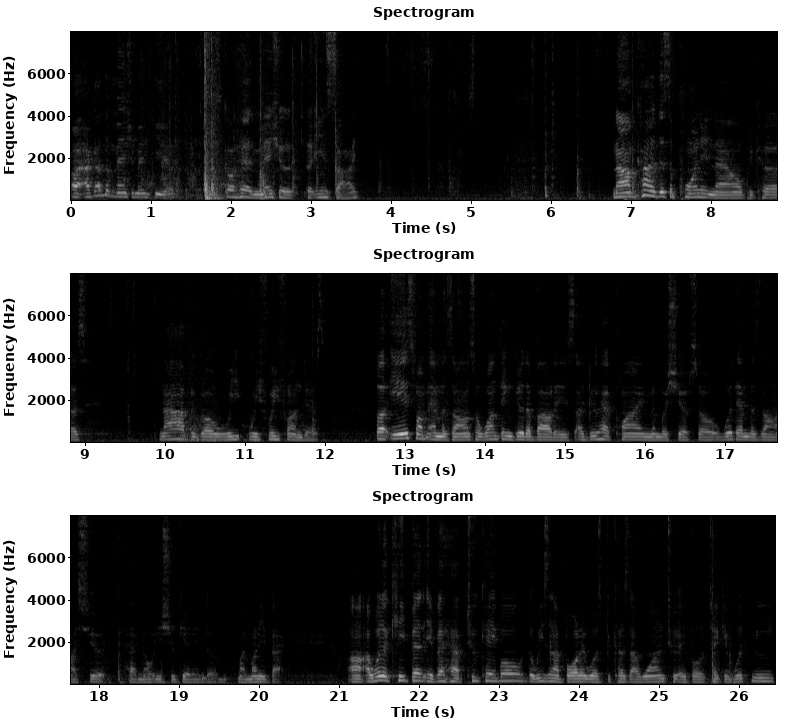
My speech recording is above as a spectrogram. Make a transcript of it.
All right, I got the measurement here. Let's go ahead and measure the inside. Now I'm kind of disappointed now because now I have to go we we refund this. But it is from Amazon, so one thing good about it is I do have Prime membership, so with Amazon I should have no issue getting the my money back. Uh, I would keep it if I have two cable. The reason I bought it was because I want to able to take it with me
